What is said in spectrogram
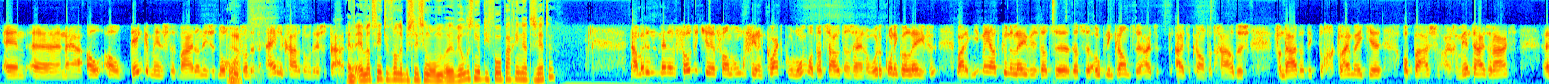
En eh, nou ja, al, al denken mensen het maar, dan is het nog Ja. goed, want uiteindelijk gaat het om het resultaat. En, en wat vindt u van de beslissing om eh, Wilders niet op die voorpagina te zetten? Nou, met een, met een fotootje van ongeveer een kwart kolom, want dat zou het dan zijn geworden, kon ik wel leven. Waar ik niet mee had kunnen leven is dat, dat ze opening krant eh, uit, de, uit de krant had gehaald. Dus vandaar dat ik toch een klein beetje op basis van argumenten uiteraard eh,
